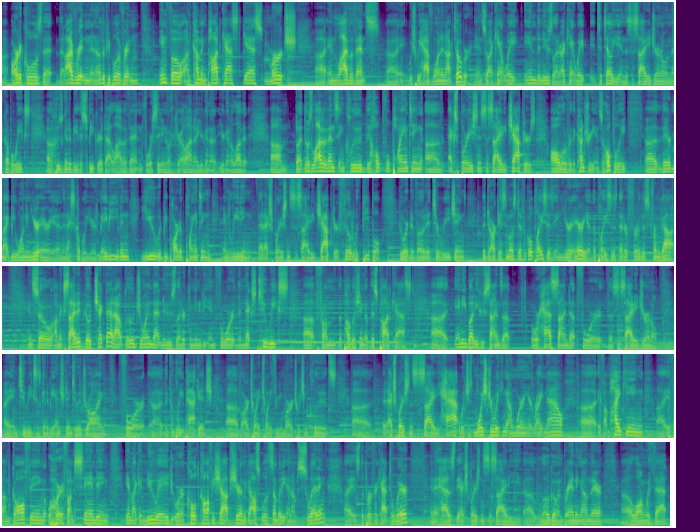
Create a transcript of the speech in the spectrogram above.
uh, articles that, that I've written and other people have written, info on coming podcast guests, merch, uh, and live events, uh, which we have one in October. And so I can't wait in the newsletter. I can't wait to tell you in the Society Journal in a couple weeks uh, who's going to be the speaker at that live event in Forest City, North Carolina. You're gonna you're gonna love it. Um, but those live events include the hopeful planting of Exploration Society chapters all over the country. And so hopefully uh, there might be one in your area in the next couple of years. Maybe even you would be part of planting and leading that Exploration Society chapter filled with people who are devoted to reaching the darkest and most difficult places in your area, the places that are furthest from God. And so I'm excited. Go check that out. Go join that newsletter community. And for the next two weeks uh, from the publishing of this podcast, uh, anybody who signs up, or has signed up for the Society Journal uh, in two weeks is going to be entered into a drawing for uh, the complete package of our 2023 merch, which includes uh, an Exploration Society hat, which is moisture wicking. I'm wearing it right now. Uh, if I'm hiking, uh, if I'm golfing, or if I'm standing in like a new age or a cult coffee shop sharing the gospel with somebody and I'm sweating, uh, it's the perfect hat to wear and it has the Exploration Society uh, logo and branding on there. Uh, along with that,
